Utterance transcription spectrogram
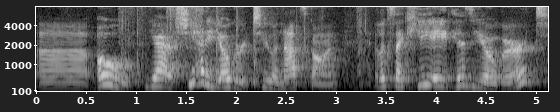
Uh, oh, yeah, she had a yogurt too, and that's gone. It looks like he ate his yogurt,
